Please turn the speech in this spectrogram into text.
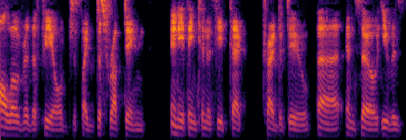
all over the field, just like disrupting anything Tennessee Tech tried to do. Uh, and so he was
